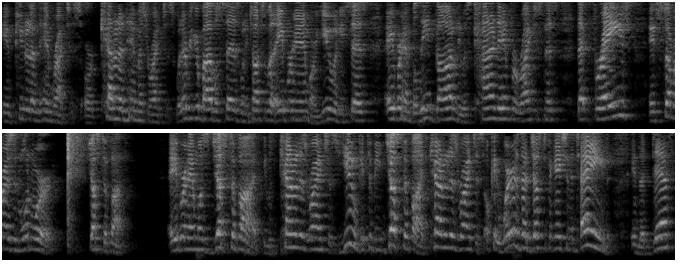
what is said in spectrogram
imputed unto him righteous or counted unto him as righteous. Whatever your Bible says when he talks about Abraham or you and he says Abraham believed God and he was counted to him for righteousness, that phrase is summarized in one word justified. Abraham was justified. He was counted as righteous. You get to be justified, counted as righteous. Okay, where is that justification attained? In the death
